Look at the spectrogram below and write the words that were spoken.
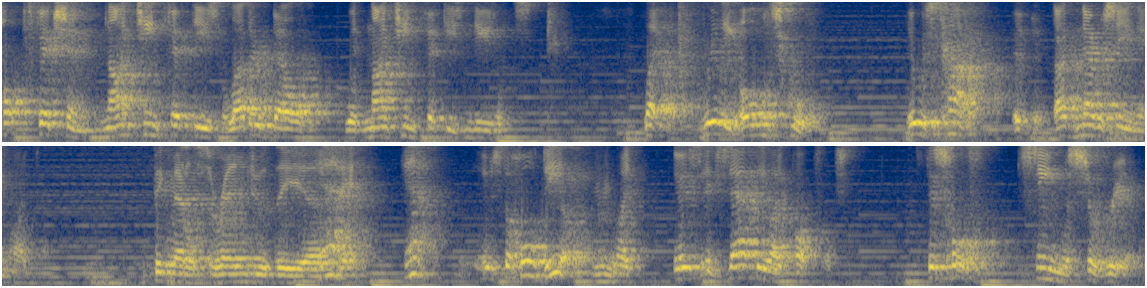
Pulp Fiction 1950s leather belt with 1950s needles. Like really old school. It was kind of, I've never seen anything like that. Big metal syringe with the. Uh, Yeah, yeah. It was the whole deal. Mm-hmm. Like, it was exactly like Pulp Fiction. This whole scene was surreal.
